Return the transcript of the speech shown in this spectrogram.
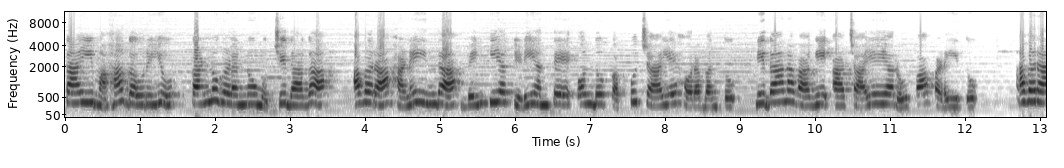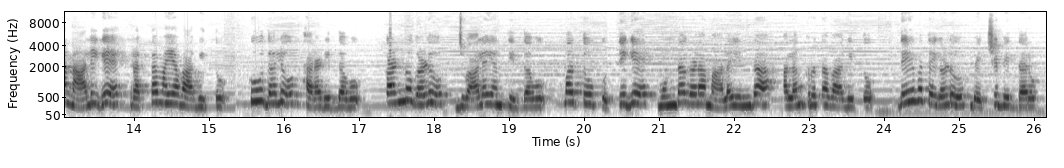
ತಾಯಿ ಮಹಾಗೌರಿಯು ಕಣ್ಣುಗಳನ್ನು ಮುಚ್ಚಿದಾಗ ಅವರ ಹಣೆಯಿಂದ ಬೆಂಕಿಯ ಕಿಡಿಯಂತೆ ಒಂದು ಕಪ್ಪು ಛಾಯೆ ಹೊರಬಂತು. ನಿಧಾನವಾಗಿ ಆ ಛಾಯೆಯ ರೂಪ ಪಡೆಯಿತು. ಅವರ ನಾಲಿಗೆ ರಕ್ತಮಯವಾಗಿತ್ತು. ಕೂದಲು ಹರಡಿದ್ದವು. ಕಣ್ಣುಗಳು ಜ್ವಾಲೆಯಂತಿದ್ದವು ಮತ್ತು ಕುತ್ತಿಗೆ ಮುಂಡಗಳ ಮಾಲೆಯಿಂದ ಅಲಂಕೃತವಾಗಿತ್ತು. ದೇವತೆಗಳು ಬೆಚ್ಚಿಬಿದ್ದರು.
